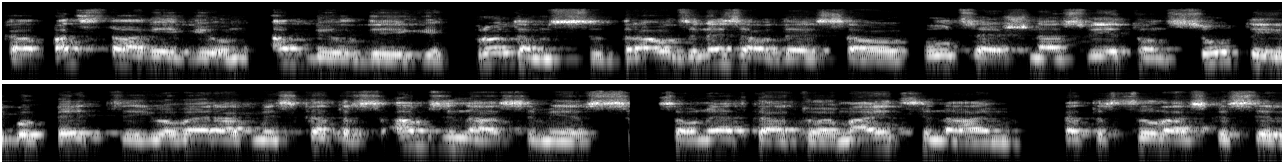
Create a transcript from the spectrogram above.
kā patstāvīgi un atbildīgi. Protams, draugi nezaudē savu pulcēšanās vietu un sūtību, bet jo vairāk mēs katrs apzināsimies savu neatkārtojumu aicinājumu, Katrs cilvēks, kas ir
